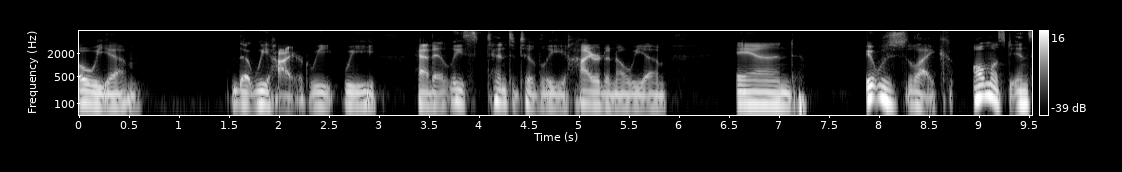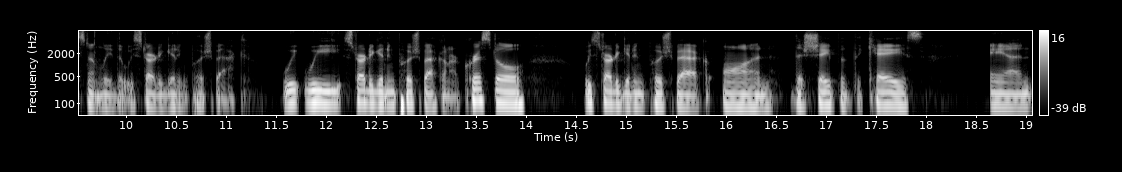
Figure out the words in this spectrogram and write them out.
OEM that we hired. We we had at least tentatively hired an OEM and it was like almost instantly that we started getting pushback. We we started getting pushback on our crystal. We started getting pushback on the shape of the case and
